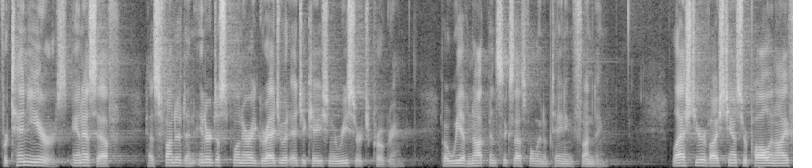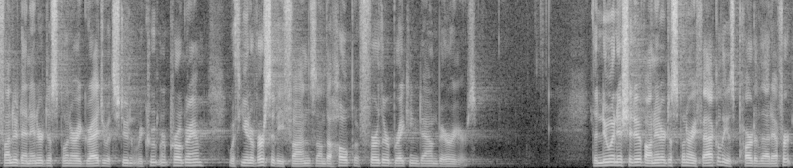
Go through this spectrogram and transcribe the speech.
For 10 years, NSF has funded an interdisciplinary graduate education and research program, but we have not been successful in obtaining funding. Last year, Vice Chancellor Paul and I funded an interdisciplinary graduate student recruitment program with university funds on the hope of further breaking down barriers. The new initiative on interdisciplinary faculty is part of that effort.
